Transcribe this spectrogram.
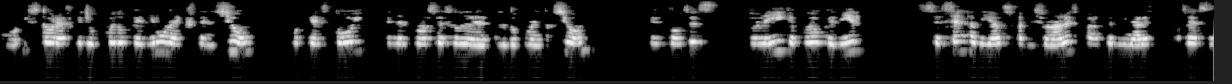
como historias que yo puedo pedir una extensión porque estoy en el proceso de, documentación. Entonces, yo leí que puedo pedir 60 días adicionales para terminar este proceso.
